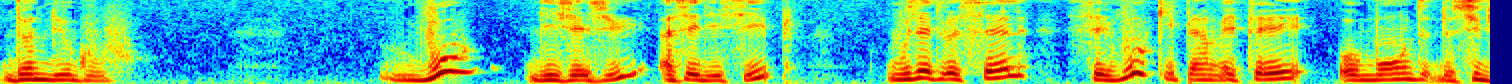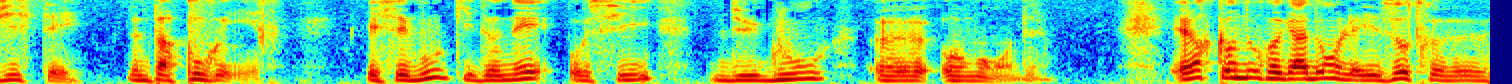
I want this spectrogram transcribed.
donne du goût. Vous, dit Jésus à ses disciples, vous êtes le sel, c'est vous qui permettez au monde de subsister, de ne pas pourrir. Et c'est vous qui donnez aussi du goût euh, au monde. Et alors quand nous regardons les autres euh,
